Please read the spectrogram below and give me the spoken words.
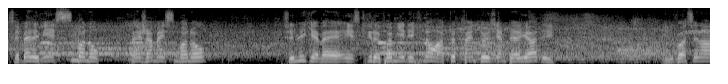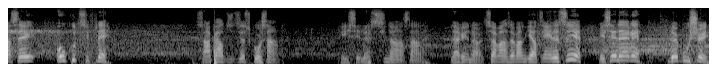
c'est bel et bien Simoneau. Benjamin Simoneau. C'est lui qui avait inscrit le premier des filons en toute fin de deuxième période. Et il va s'élancer au coup de sifflet. Sans perdre du disque au centre. Et c'est le silence dans l'aréna. Il s'avance devant le gardien. Le tir. Et c'est l'arrêt de Boucher.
